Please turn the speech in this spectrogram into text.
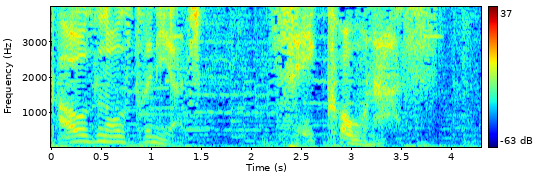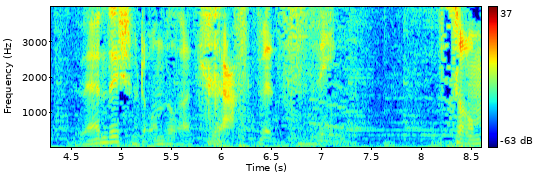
pausenlos trainiert. Sekonas. Wir werden dich mit unserer Kraft bezwingen. Zum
